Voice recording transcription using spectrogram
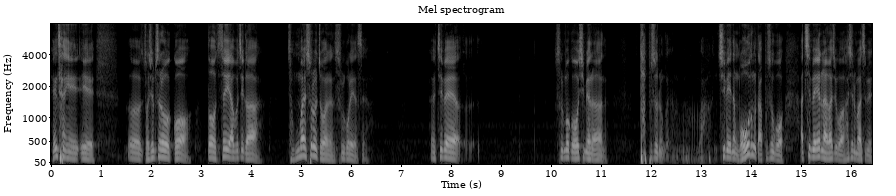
굉장히 예, 어, 조심스러웠고 또 저희 아버지가 정말 술을 좋아하는 술고래였어요. 집에 술 먹고 오시면은 다 부수는 거예요. 막 집에 있는 모든 걸 다 부수고 아침에 일어나가지고 하시는 말씀이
